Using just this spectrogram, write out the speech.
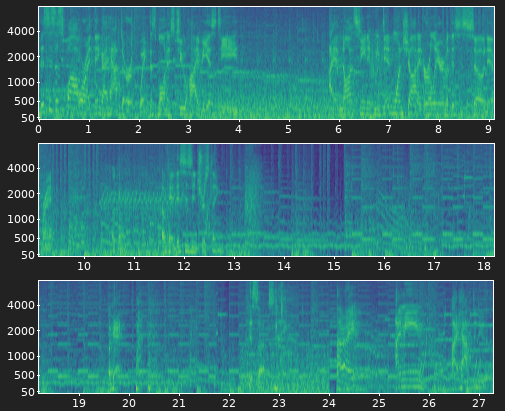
this is a spot where I think I have to earthquake. This mon is too high BST. I have not seen it. We did one shot it earlier, but this is so different. Okay. Okay, this is interesting. Okay. this sucks. All right. I mean, I have to do that.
